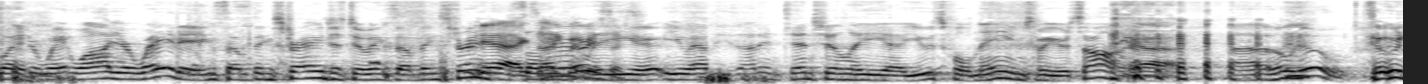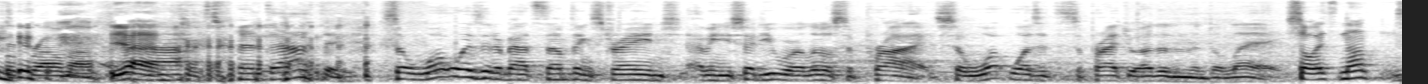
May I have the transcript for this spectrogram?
But you're wait, while you're waiting, something strange is doing something strange. Yeah, exactly. apparently Very You, you have these unintentionally uh, useful names for your songs. Uh, who knew? Who For knew? promo. Yeah. Uh, it's fantastic. So, what was it about something strange? I mean, you said you were a little surprised. So, what was it that surprised you other than the delay? So it's not the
